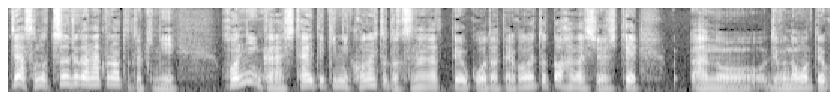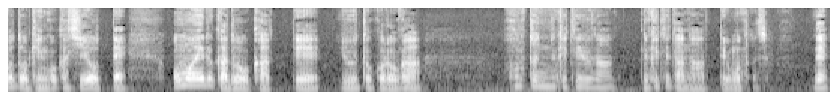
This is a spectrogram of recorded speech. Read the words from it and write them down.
じゃあそのツールがなくなった時に、本人から主体的にこの人と繋がっておこうだったり、この人と話をして、あの、自分の思ってることを言語化しようって思えるかどうかっていうところが、本当に抜けてるな、抜けてたなって思ったんですよ。で、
